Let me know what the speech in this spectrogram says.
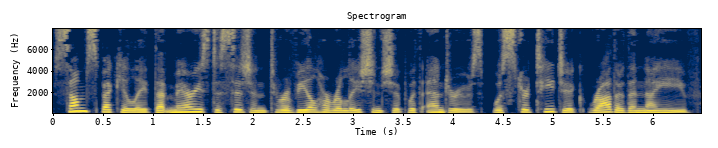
Some speculate that Meri's decision to reveal her relationship with Andrews was strategic rather than naive.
